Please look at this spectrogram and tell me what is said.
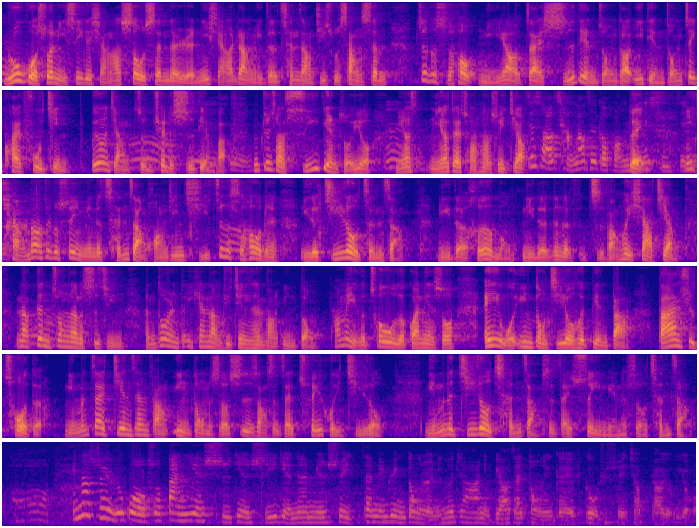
如果说你是一个想要瘦身的人，你想要让你的成长激素上升，这个时候你要在十点钟到一点钟这块附近，不用讲准确的十点吧，你最少十一点左右，你要你要在床上睡觉，至少要抢到这个黄金时间。你抢到这个睡眠的成长黄金期，这个时候呢，你的肌肉增长，你的荷尔蒙，你的那个脂肪会下降。那更重要的事情，很多人他一天到晚去健身房运动，他们有个错误的观念说，哎，我运动肌肉会变大。答案是错的。你们在健身房运动的时候，事实上是在摧毁肌肉。你们的肌肉成长是在睡眠的时候成长。哦，那所以如果说半夜十点、十一点在那边睡、在那边运动的人，你会叫他你不要再动一个，跟我去睡觉比较有用。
